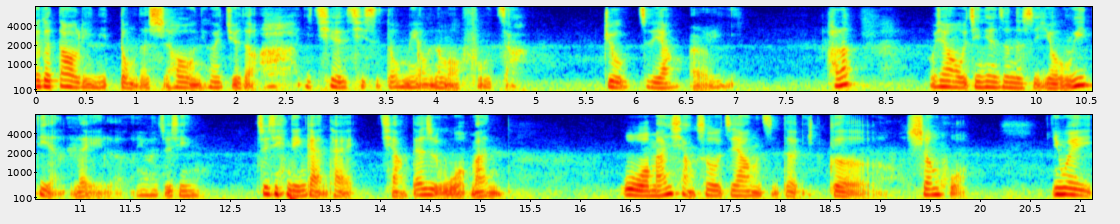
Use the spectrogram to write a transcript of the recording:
那个道理你懂的时候，你会觉得啊，一切其实都没有那么复杂，就这样而已。好了，我想我今天真的是有一点累了，因为最近最近灵感太强，但是我蛮我蛮享受这样子的一个生活，因为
